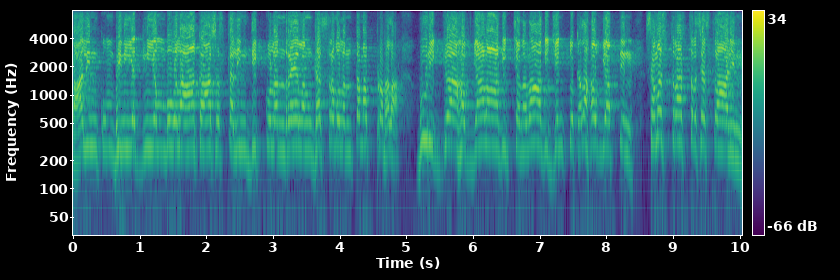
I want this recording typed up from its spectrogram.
గాలిన్ కుంభిని అగ్నియంబువల ఆకాశ స్థలిన్ దిక్కులన్ రేలన్ ఘస్రములన్ తమ ప్రభల భూరిగ్రాహ వ్యాళాదిత్య నరాది జంతు కలహ వ్యాప్తిన్ సమస్త్రాస్త్ర శస్త్రాలిన్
